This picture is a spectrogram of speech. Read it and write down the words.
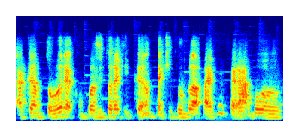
a cantora, a compositora que canta, que dubla a Piper Perabo,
